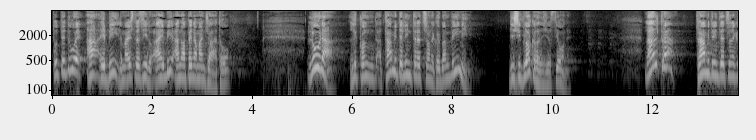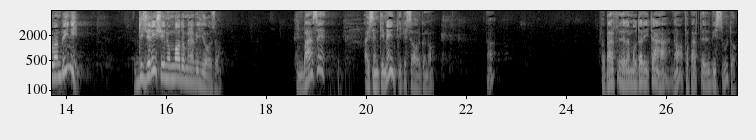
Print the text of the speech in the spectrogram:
Tutte e due, A e B, il maestro asilo A e B hanno appena mangiato. L'una, le- con- tramite l'interazione con i bambini, gli si blocca la digestione. L'altra, tramite l'interazione con i bambini, digerisce in un modo meraviglioso, in base ai sentimenti che sorgono. no? Fa parte della modalità, no? Fa parte del vissuto.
